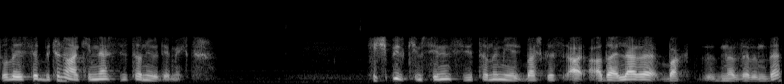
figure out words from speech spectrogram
dolayısıyla bütün hakimler sizi tanıyor demektir. Hiçbir kimsenin sizi tanımayan başkası adaylara bak nazarında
